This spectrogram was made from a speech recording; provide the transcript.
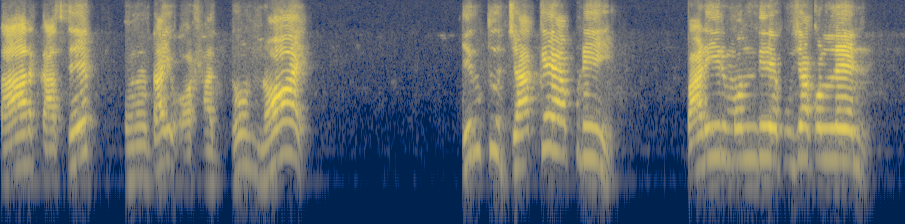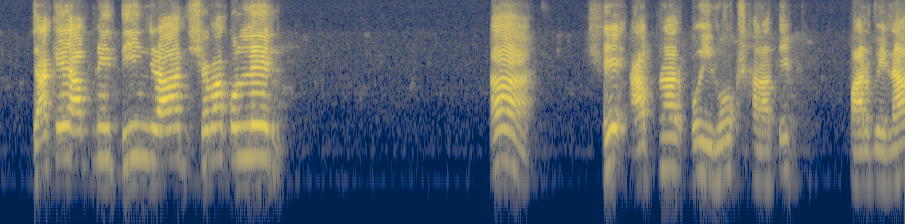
তার কাছে কোনোটাই অসাধ্য নয়। কিন্তু যাকে আপনি বাড়ির মন্দিরে পূজা করলেন, যাকে আপনি দিন রাত সেবা করলেন হ্যাঁ সে আপনার ওই রোগ সারাতে পারবে না,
